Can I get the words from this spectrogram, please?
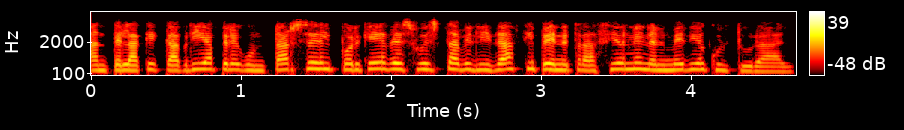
ante la que cabría preguntarse el porqué de su estabilidad y penetración en el medio cultural.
